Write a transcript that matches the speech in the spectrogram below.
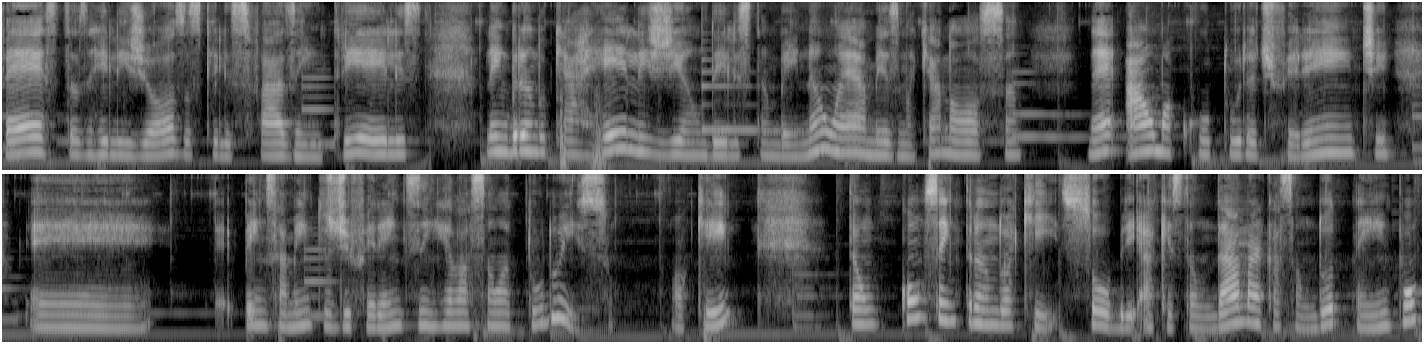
festas religiosas que eles fazem entre eles, lembrando que a religião deles também não é a mesma que a nossa, né? Há uma cultura diferente, é, pensamentos diferentes em relação a tudo isso, ok? Então, concentrando aqui sobre a questão da marcação do tempo,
